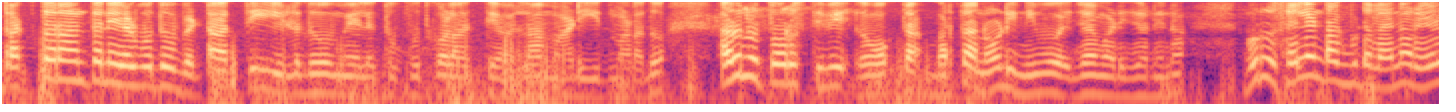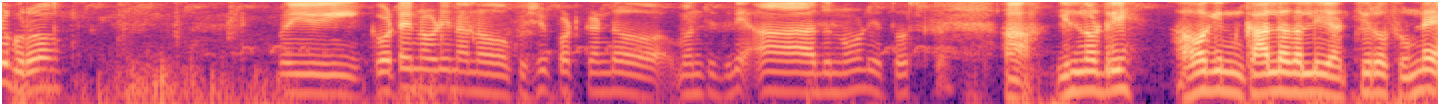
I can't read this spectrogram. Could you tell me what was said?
ಟ್ರಕ್ ಥರ ಅಂತಲೇ ಹೇಳ್ಬೋದು ಬೆಟ್ಟ ಹತ್ತಿ ಇಳಿದು ಮೇಲೆ ತು ಕೂತ್ಕೊಳ್ಳೋ ಹತ್ತಿ ಅವೆಲ್ಲ ಮಾಡಿ ಇದು ಮಾಡೋದು. ಅದನ್ನು ತೋರಿಸ್ತೀವಿ. ಹೋಗ್ತಾ ಬರ್ತಾ ನೋಡಿ ನೀವು ಎಂಜಾಯ್ ಮಾಡಿ ಜರ್ನಿನ ಗುರು ಸೈಲೆಂಟ್ ಆಗಿಬಿಟ್ಟಲ್ಲ ಏನಾರು ಹೇಳು ಗುರು. ಈ ಕೋಟೆ ನೋಡಿ ನಾನು ಖುಷಿ ಪಟ್ಕೊಂಡು ಬಂತಿದ್ದೀನಿ ಅದು ನೋಡಿ ತೋರಿಸ್ತು ಹಾಂ, ಇಲ್ಲಿ ನೋಡ್ರಿ ಅವಾಗಿನ ಕಾಲದಲ್ಲಿ ಹಚ್ಚಿರೋ ಸುಣ್ಣೆ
